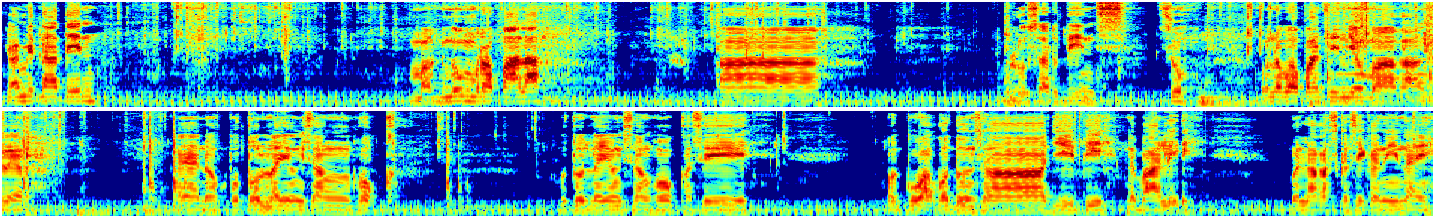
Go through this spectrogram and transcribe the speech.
Gamit natin Magnum Rapala. Ah, blue sardines. So, kung napapansin nyo mga ka-angler, ayan o, putol na yung isang hook. Putol na yung isang hook kasi pagkuha ko doon sa GT, nabali. Malakas kasi kanina eh.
